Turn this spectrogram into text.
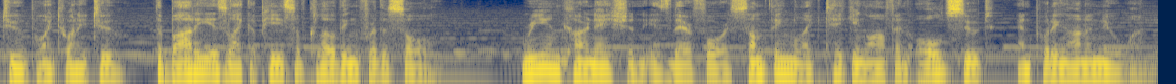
2.22, the body is like a piece of clothing for the soul. Reincarnation is therefore something like taking off an old suit and putting on a new one.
